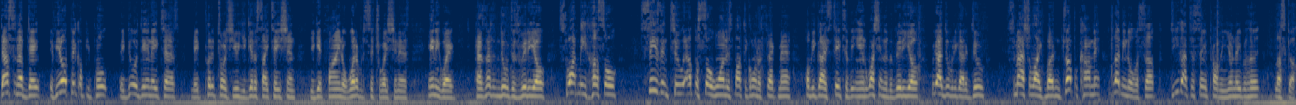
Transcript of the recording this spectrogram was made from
that's an update. If you don't pick up your poop, they do a DNA test, they put it towards you, you get a citation, you get fined or whatever the situation is. Anyway, has nothing to do with this video. Swap Meet Hustle Season 2, Episode 1 is about to go in effect, man. Hope you guys stay to the end. Watch the end of the video. We got to do what we got to do smash the like button, drop a comment, let me know what's up. Do you got the same problem in your neighborhood? Let's go.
